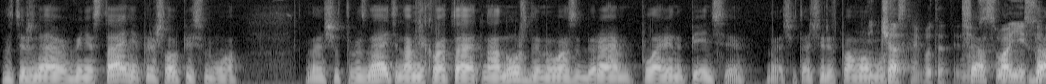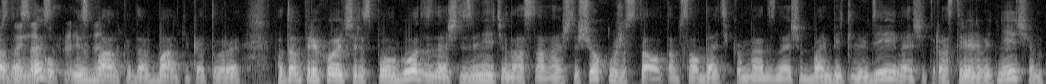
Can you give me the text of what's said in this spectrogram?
затяжная в Афганистане, пришло письмо. Значит, вы знаете, нам не хватает на нужды, мы у вас забираем половину пенсии. Значит, а через, по-моему... И частный, вот это, частный, ну, своей собственной да, накопленной. Из да? банка, да, в банке, которые... Потом приходит через полгода, значит, извините, у нас там, значит, еще хуже стало, там, солдатикам надо, значит, бомбить людей, значит, расстреливать нечем,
